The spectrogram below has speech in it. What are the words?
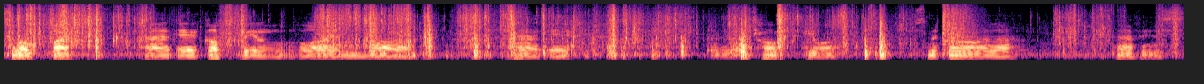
Svampar. Här är kaffe, limeblad. Här är eh, ett smetana. Här finns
